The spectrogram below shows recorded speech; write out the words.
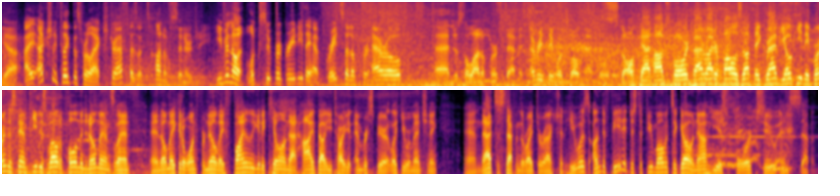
Yeah, I actually feel like this relax draft has a ton of synergy. Even though it looks super greedy, they have great setup for arrow. and just a lot of burst damage. Everything works well in that order. Stallcat hops forward. Batrider follows up. They grab Yoki. They burn the Stampede as well to pull him into no man's land, and they'll make it a one for nil. They finally get a kill on that high value target, Ember Spirit, like you were mentioning. And that's a step in the right direction. He was undefeated just a few moments ago. Now he is 4 2 and 7.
